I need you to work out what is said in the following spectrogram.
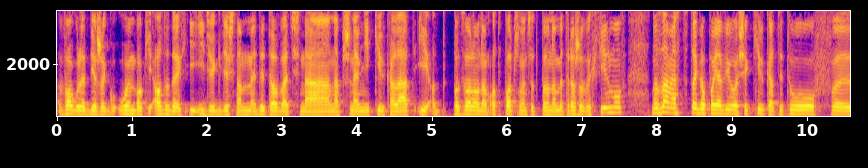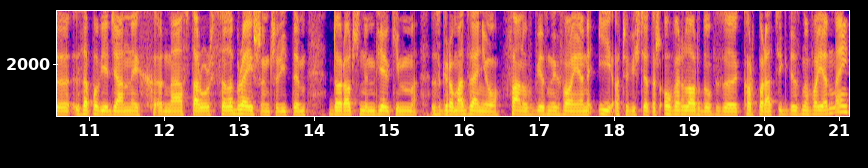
w ogóle bierze głęboki oddech i idzie gdzieś tam medytować na, na przynajmniej kilka lat i od, pozwolą nam odpocząć od pełnometrażowych filmów. No zamiast tego pojawiło się kilka tytułów y, zapowiedzianych na Star Wars Celebration, czyli tym dorocznym wielkim zgromadzeniu fanów Gwiezdnych Wojen i oczywiście też overlordów z korporacji gwiezdnowojennej.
